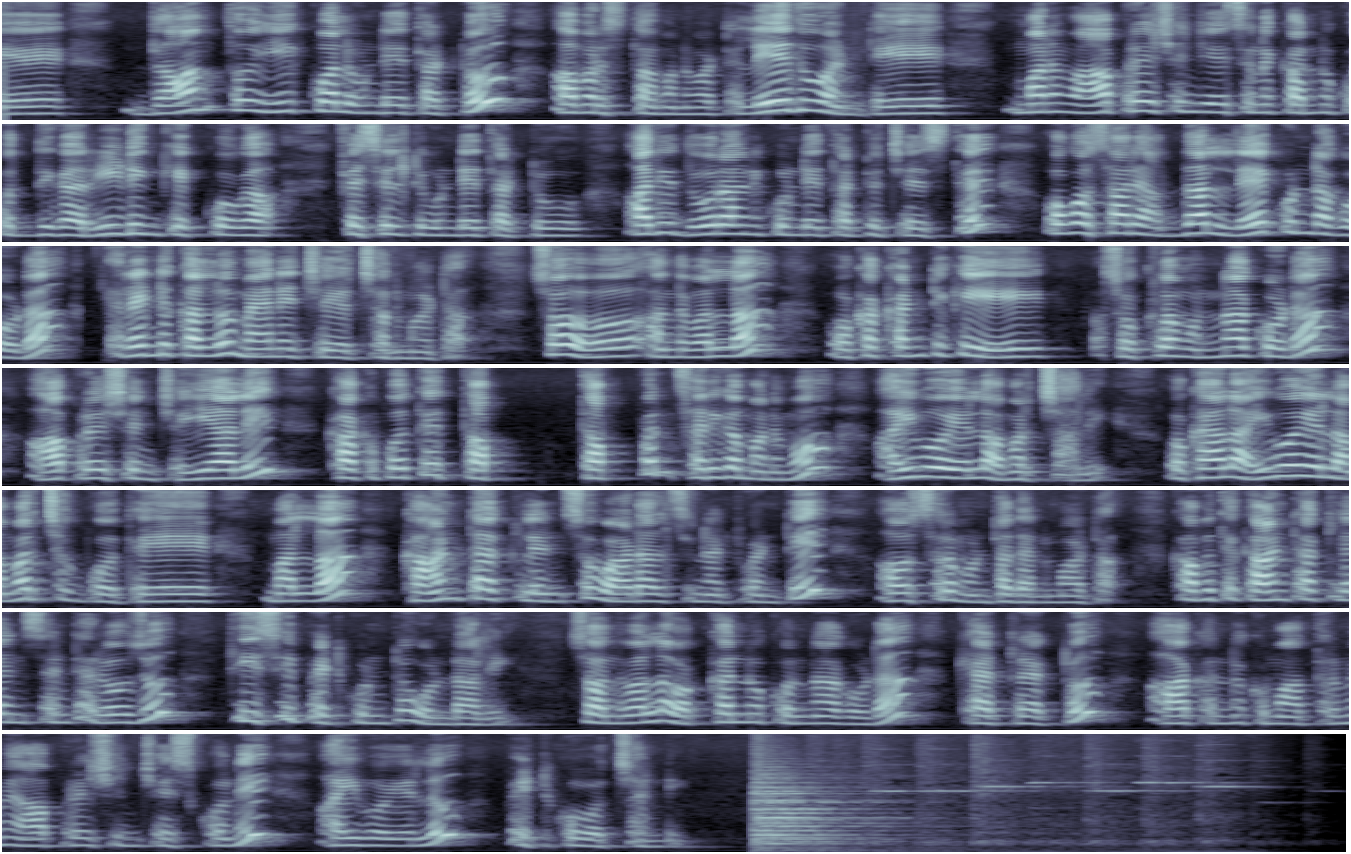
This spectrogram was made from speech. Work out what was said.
దాంతో ఈక్వల్ ఉండేటట్టు అమరుస్తామన్నమాట లేదు అంటే మనం ఆపరేషన్ చేసిన కన్ను కొద్దిగా రీడింగ్కి ఎక్కువగా ఫెసిలిటీ ఉండేటట్టు అది దూరానికి ఉండేటట్టు చేస్తే ఒక్కోసారి అద్దాలు లేకుండా కూడా రెండు కళ్ళు మేనేజ్ చేయొచ్చు అనమాట సో అందువల్ల ఒక కంటికి శుక్లం ఉన్నా కూడా ఆపరేషన్ చేయాలి కాకపోతే తప్ప తప్పనిసరిగా మనము ఐఓఎల్ అమర్చాలి. ఒకవేళ ఐఓఎల్ అమర్చకపోతే మళ్ళా కాంటాక్ట్ లెన్స్ వాడాల్సినటువంటి అవసరం ఉంటుందన్నమాట. కాకపోతే కాంటాక్ట్ లెన్స్ అంటే రోజు తీసి పెట్టుకుంటూ ఉండాలి. సో అందువల్ల ఒక్క ఉన్నా కూడా క్యాట్రాక్టు ఆ కన్నుకు మాత్రమే ఆపరేషన్ చేసుకొని ఐఓఎల్ పెట్టుకోవచ్చండి.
